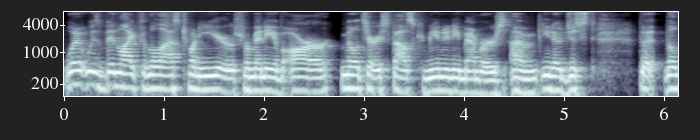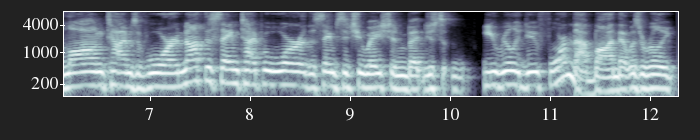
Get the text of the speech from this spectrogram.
what it was been like for the last twenty years for many of our military spouse community members. Um, you know, just the the long times of war, not the same type of war or the same situation, but just you really do form that bond. That was a really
